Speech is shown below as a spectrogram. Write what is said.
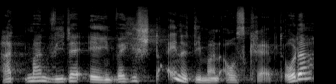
hat man wieder irgendwelche Steine, die man ausgräbt, oder?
